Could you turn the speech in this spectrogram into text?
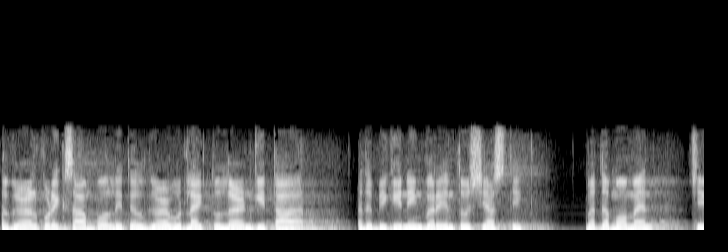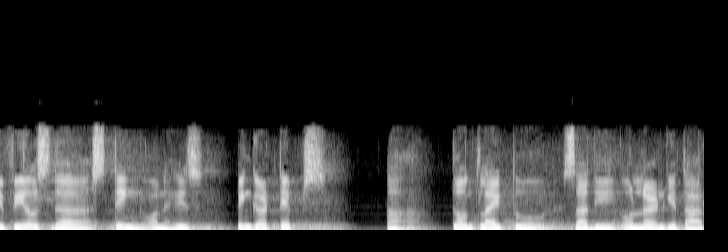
A girl, for example, little girl would like to learn guitar. At the beginning, very enthusiastic. But the moment she feels the sting on his fingertips, uh, don't like to study or learn guitar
